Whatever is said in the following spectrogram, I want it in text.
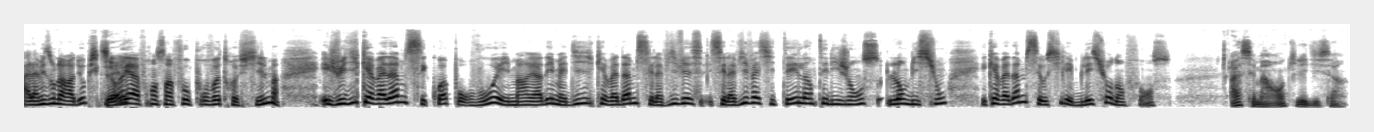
à la maison de la radio, puisqu'il allait à France Info pour votre film. Et je lui ai dit, Kev Adams, c'est quoi pour vous? Et il m'a regardé, il m'a dit, Kev Adams, c'est la, la vivacité, l'intelligence, l'ambition. Et Kev Adams, c'est aussi les blessures d'enfance. Ah, c'est marrant qu'il ait dit ça.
